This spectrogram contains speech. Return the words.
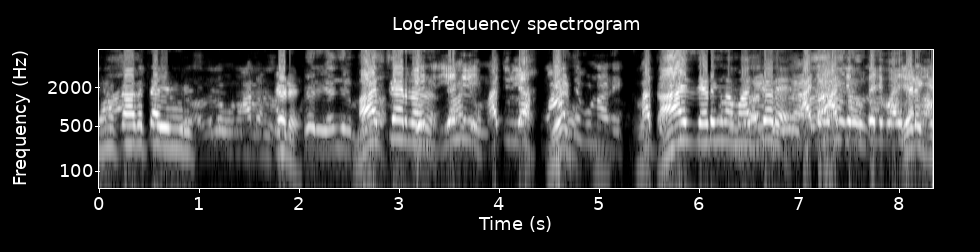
உனக்காகத்தான் ஐநூறு எடு மாத்தாரு ஏந்திரி, மாத்தி விடுறியா? மாட்டி விடணும் நீ. காய்ச்சி எடுங்க நான் மாத்தாரு. எடுங்க.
